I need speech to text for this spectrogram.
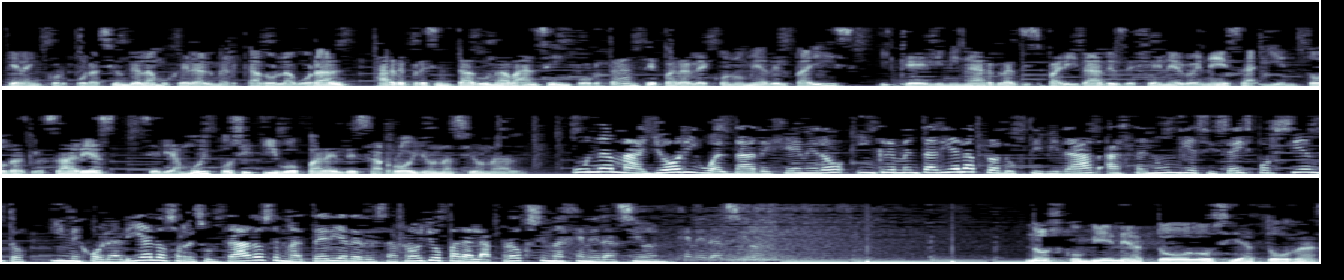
que la incorporación de la mujer al mercado laboral ha representado un avance importante para la economía del país y que eliminar las disparidades de género en esa y en todas las áreas sería muy positivo para el desarrollo nacional. Una mayor igualdad de género incrementaría la productividad hasta en un 16% y mejoraría los resultados en materia de desarrollo para la próxima generación. Nos conviene a todos y a todas.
